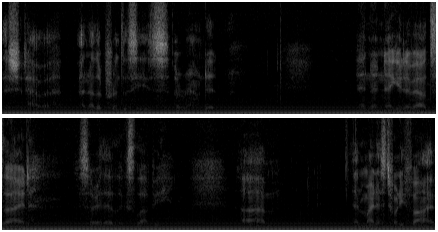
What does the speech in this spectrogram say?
this should have a, another parentheses around it. And a negative outside. Sorry, that looks sloppy. Um, and minus 25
